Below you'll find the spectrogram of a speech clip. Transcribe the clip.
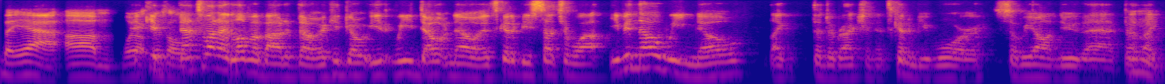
But yeah, um, what could- a- that's what I love about it though. It could go. We don't know. It's gonna be such a while. Even though we know like the direction, it's gonna be war. So we all knew that. But Mhm. like,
